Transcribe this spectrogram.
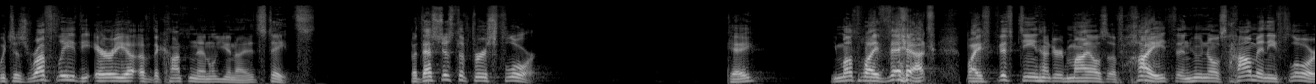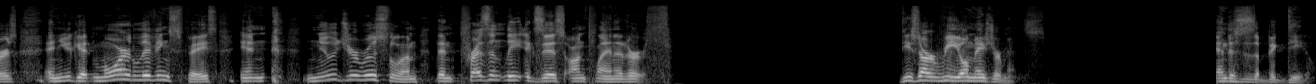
which is roughly the area of the continental United States. But that's just the first floor. Okay? You multiply that by 1,500 miles of height and who knows how many floors, and you get more living space in New Jerusalem than presently exists on planet Earth. These are real measurements. And this is a big deal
